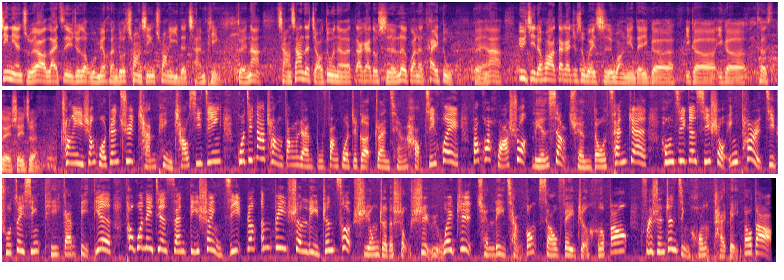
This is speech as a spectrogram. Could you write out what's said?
今年主要来自于就是我们有很多创新创意的产品，对，那厂商的角度呢，大概都是乐观的态度，对，那预计的话，大概就是维持往年的一个一个一个特对水准。创意生活专区产品超吸睛，国际大厂当然不放过这个赚钱好机会，包括华硕、联想全都参战。宏基更携手英特尔，寄出最新体感笔电，透过内建 3D 摄影机，让 NB 顺利侦测使用者的手势与位置，全力抢攻消费者荷包。富士深正景宏台北报道。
